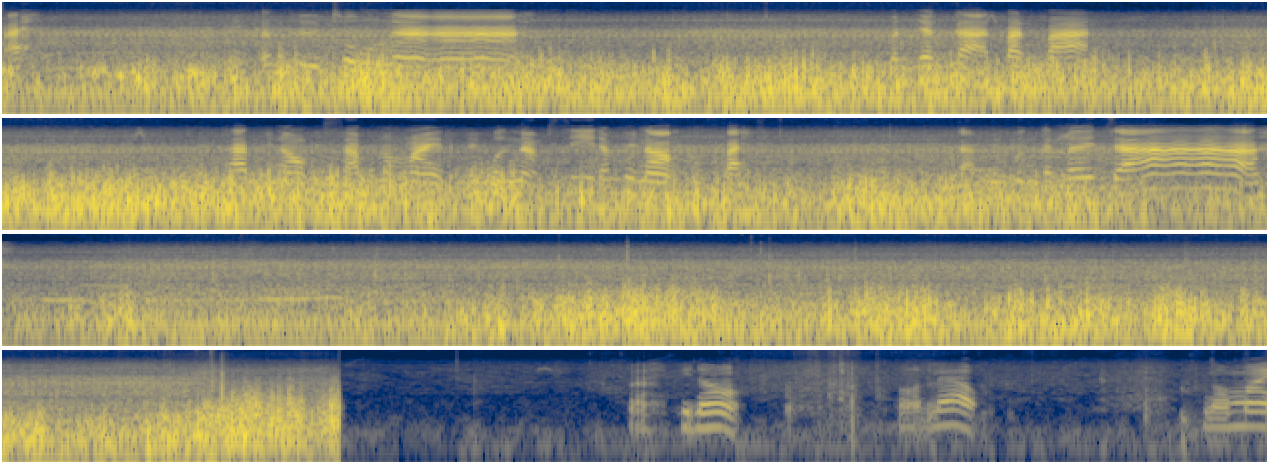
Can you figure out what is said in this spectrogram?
ไปนี่ก็คือทุ่งนา บรรยากาศบ้านๆถ้าพี่น้องไปซับหน้ำไม้ไปเบิ่งน้ำซี่นะพี่น้องไปตามไปเบิ่งกันเลยจ้าไปพี่น้องรอดแล้วหน้องไม้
